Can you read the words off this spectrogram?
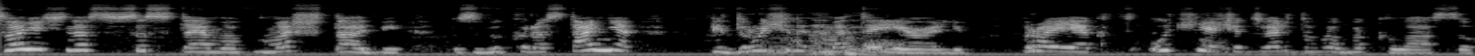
Сонячна система в масштабі з використання підручних матеріалів. Проєкт учня 4 Б класу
